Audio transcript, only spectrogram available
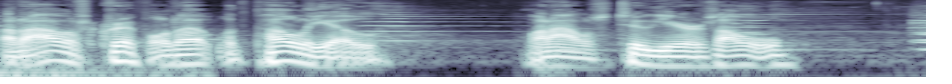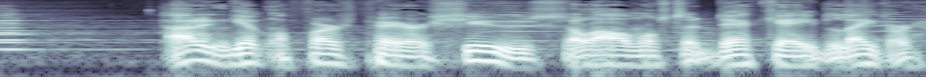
But I was crippled up with polio when I was two years old. I didn't get my first pair of shoes till almost a decade later.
